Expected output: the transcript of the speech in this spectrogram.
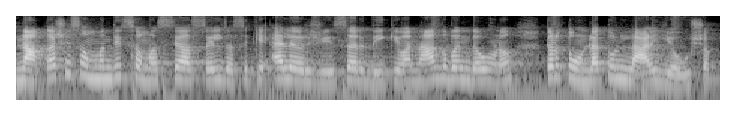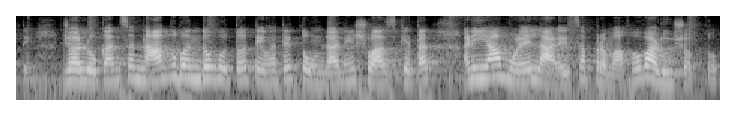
नाकाशी संबंधित समस्या असेल जसं की ॲलर्जी सर्दी किंवा नाक बंद होणं तर तोंडातून लाळ येऊ शकते. जेव्हा लोकांचं नाक बंद होतं तेव्हा ते तोंडाने श्वास घेतात आणि यामुळे लाळेचा प्रवाह वाढू शकतो.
